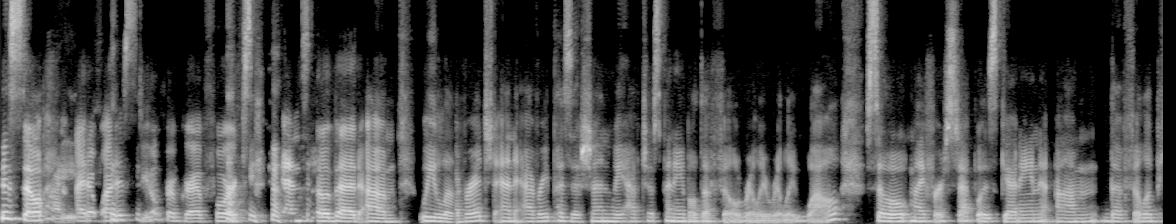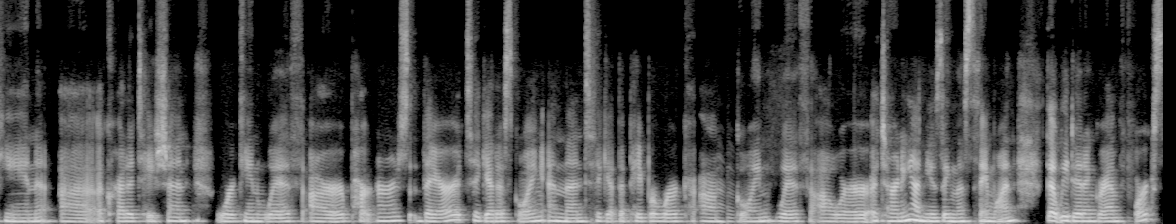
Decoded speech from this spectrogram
so right. I don't want to steal from Grand Forks. And so that um, we leveraged, and every position we have just been able to fill really, really well. So my first step was getting um, the Philippine uh, accreditation, working with our partners there to get us going, and then to get the paperwork um, going with our attorney. I'm using the same one that we did in Grand Forks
